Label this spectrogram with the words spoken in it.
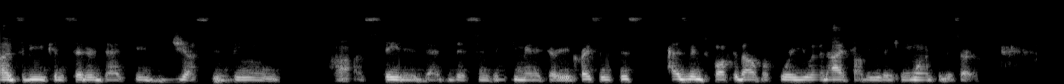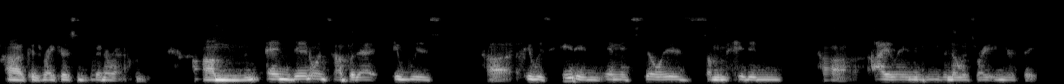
uh, to be considered that it just is being uh, stated that this is a humanitarian crisis. This has been talked about before you and I probably even came onto this earth because uh, Rikers has been around. Um, and then on top of that, it was uh, it was hidden, and it still is some hidden uh, island, even though it's right in your face.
